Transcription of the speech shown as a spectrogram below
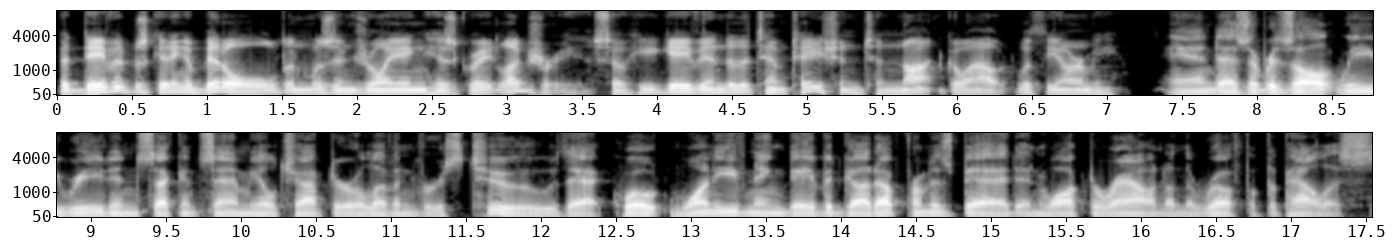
But David was getting a bit old and was enjoying his great luxury, so he gave in to the temptation to not go out with the army. And as a result, we read in 2 Samuel chapter 11 verse 2 that quote, "One evening David got up from his bed and walked around on the roof of the palace.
